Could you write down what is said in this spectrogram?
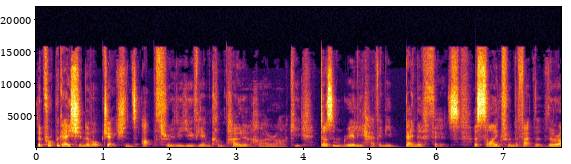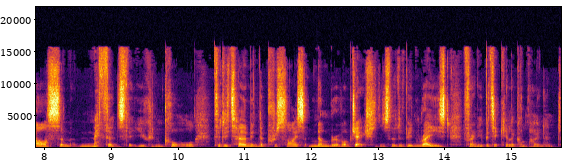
The propagation of objections up through the UVM component hierarchy doesn't really have any benefits aside from the fact that there are some methods that you can call to determine the precise number of objections that have been raised for any particular component.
